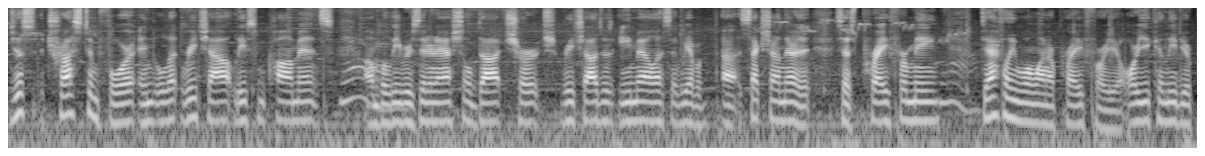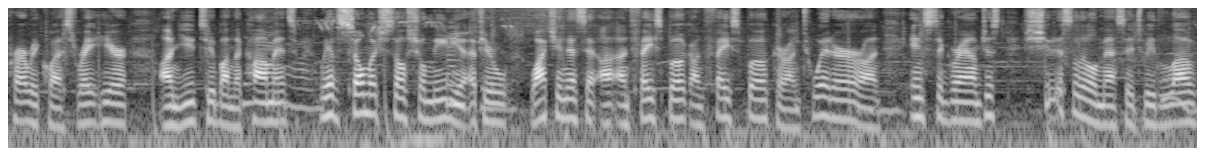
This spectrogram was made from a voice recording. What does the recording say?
just trust Him for it and let, reach out, leave some comments yeah. on believersinternational.church. Reach out, just email us. We have a uh, section on there that says pray for me. Yeah. Definitely will want to pray for you. Or you can leave your prayer requests right here on YouTube on the yes. comments. We have so much social media. Thank if you're watching this on, on, Facebook, on Facebook or on Twitter or on mm-hmm. Instagram, just shoot us a little message. We'd love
